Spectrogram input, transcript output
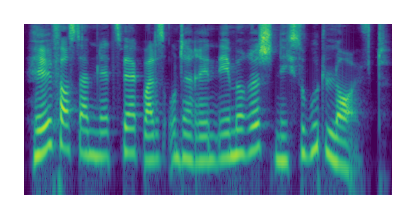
Hilfe aus deinem Netzwerk, weil es unternehmerisch nicht so gut läuft.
